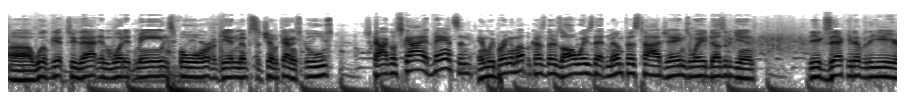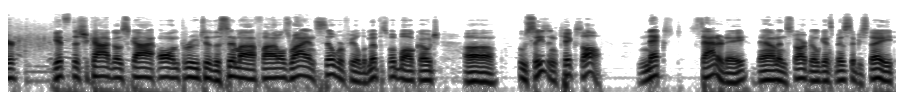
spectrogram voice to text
Uh, we'll get to that and what it means for, again, Memphis and Shelby County Schools. Chicago Sky advancing, and we bring them up because there's always that Memphis tie. James Wade does it again. The executive of the year gets the Chicago Sky on through to the semifinals. Ryan Silverfield, the Memphis football coach, uh, whose season kicks off next Saturday down in Starkville against Mississippi State,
